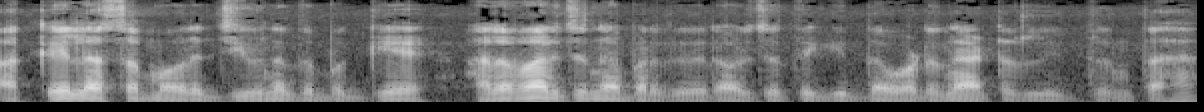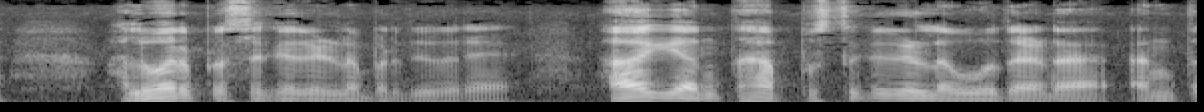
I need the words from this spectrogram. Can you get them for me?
ಆ ಕೈಲಾಸಂ ಅವರ ಜೀವನದ ಬಗ್ಗೆ ಹಲವಾರು ಜನ ಬರೆದಿದ್ದಾರೆ. ಅವ್ರ ಜೊತೆಗಿದ್ದ ಒಡನಾಟದಲ್ಲಿದ್ದಂತಹ ಹಲವಾರು ಪ್ರಸಂಗಗಳನ್ನ ಬರೆದಿದ್ದಾರೆ. ಹಾಗೆ ಅಂತಹ ಪುಸ್ತಕಗಳನ್ನ ಓದೋಣ, ಅಂತ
